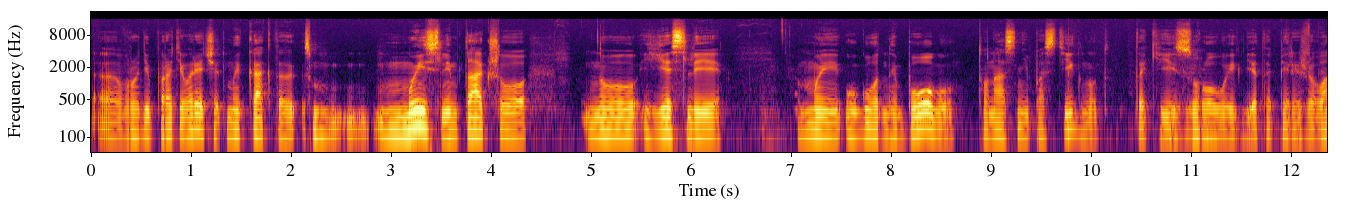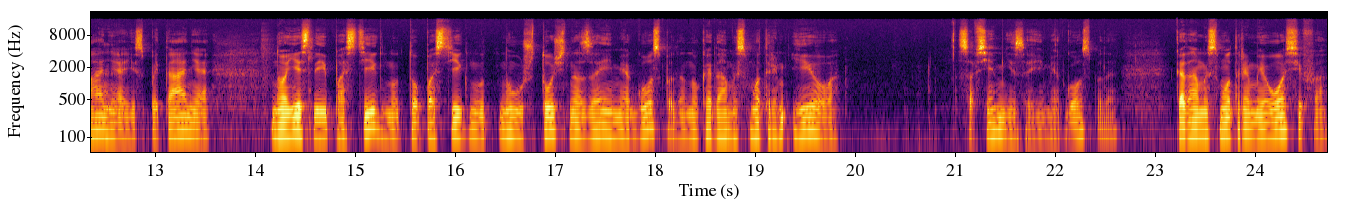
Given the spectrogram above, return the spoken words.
э, вроде противоречит. Мы как-то мыслим так, что ну, если мы угодны Богу, то нас не постигнут такие суровые где-то переживания, испытания. Но если и постигнут, то постигнут, ну уж точно за имя Господа. Но когда мы смотрим Иова, совсем не за имя Господа. Когда мы смотрим Иосифа,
